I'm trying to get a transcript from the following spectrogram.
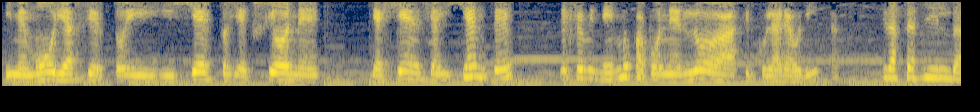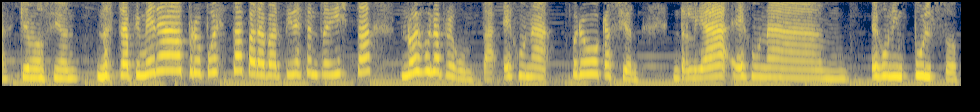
y memorias, ¿cierto? Y gestos y acciones y agencias y gente del feminismo para ponerlo a circular ahorita. Gracias, Gilda. Qué emoción. Nuestra primera propuesta para partir esta entrevista no es una pregunta, es una provocación. En realidad es una es un impulso.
